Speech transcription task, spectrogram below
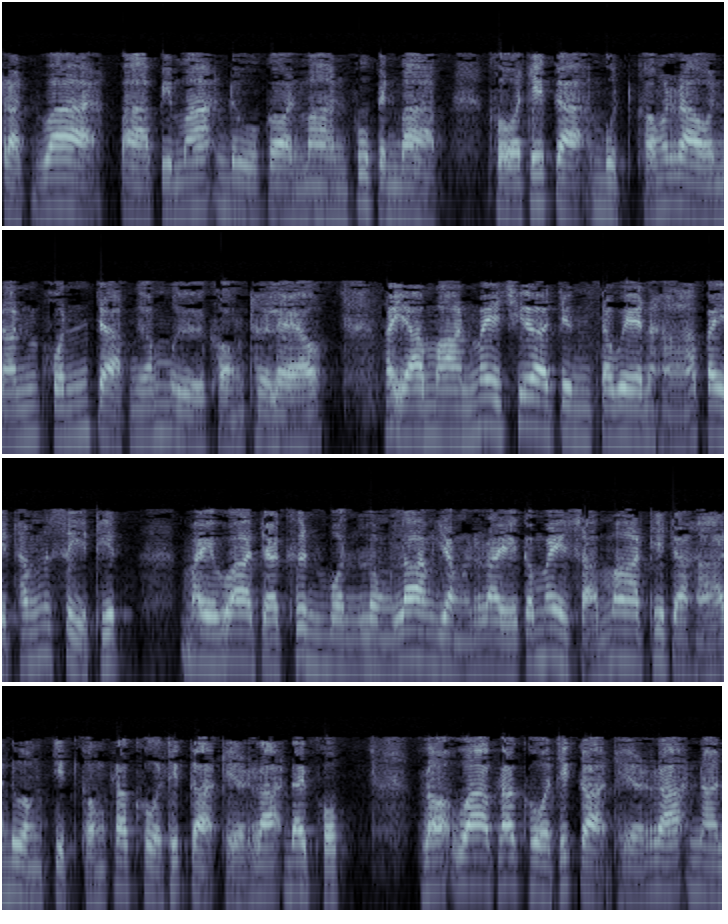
ตรัสว่าปาปิมะดูก่อนมารผู้เป็นบาป โคทิกะบุตรของเรานั้นพ้นจากเงื้อมมือของเธอแล้วพยามารไม่เชื่อจึงตะเวนหาไปทั้งสี่ทิศ ไม่ว่าจะขึ้นบนลงล่างอย่างไรก็ไม่สามารถที่จะหาดวงจิตของพระโคทิกะเถระได้พบ เพราะว่าพระโคทิกะเถระนั้น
